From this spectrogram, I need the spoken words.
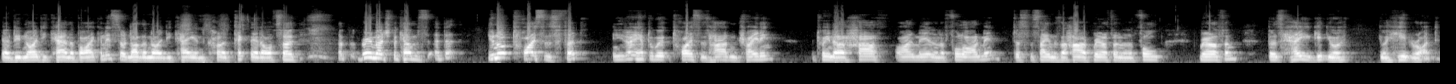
you know, do 90k on the bike, and let's do another 90k and kind of tick that off. So it very much becomes you're not twice as fit, and you don't have to work twice as hard in training between a half Ironman and a full Ironman, just the same as a half marathon and a full marathon, but it's how you get your your head right.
